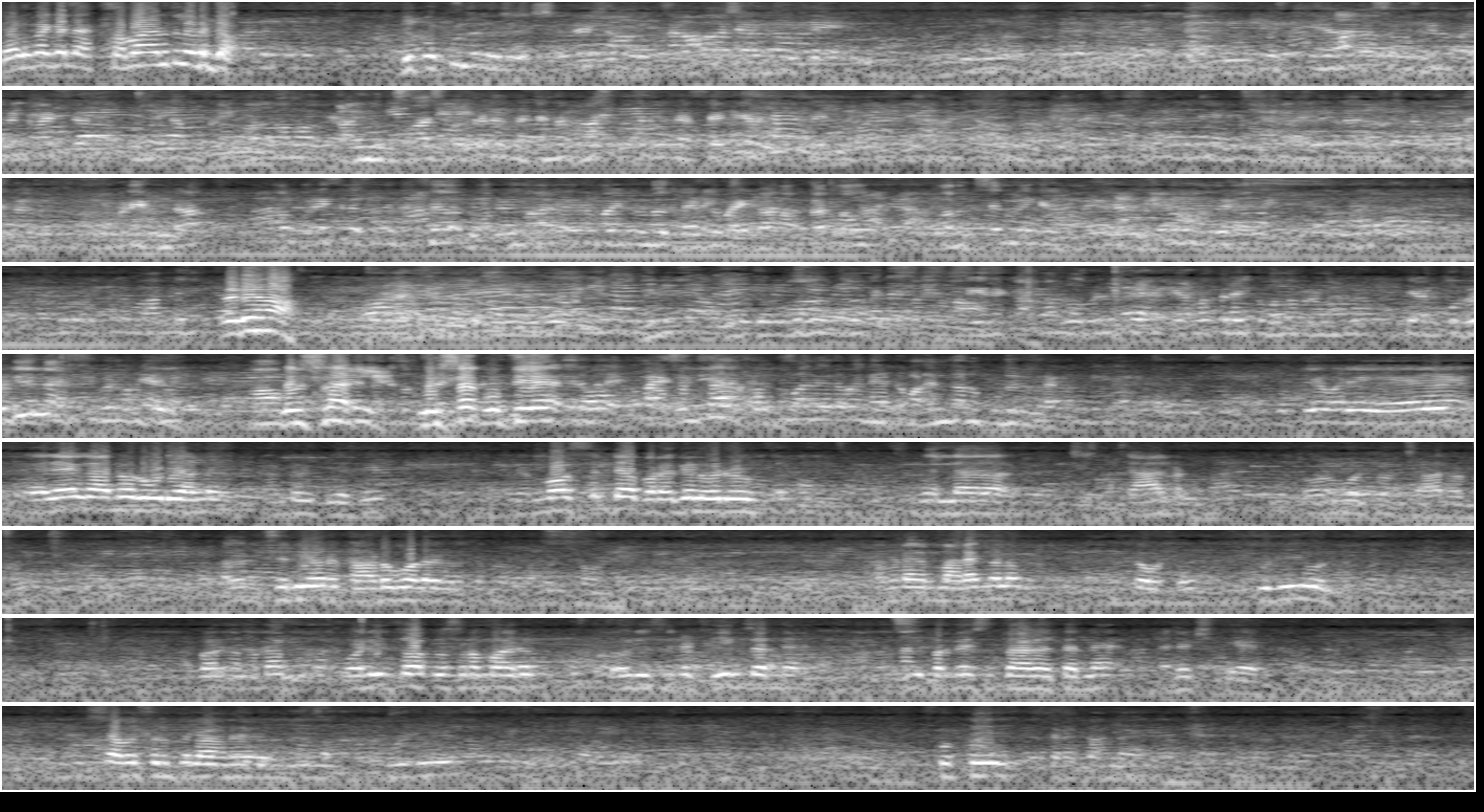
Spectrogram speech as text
വെള്ളത്തേക്കല്ലേ സമാധാനത്തിലെടുക്കാം ഇവിടെയുണ്ട് പോലീസിനെ സംബന്ധിച്ച് അഭിമാനകരമായിട്ടുള്ള ഒരു നേട്ടമായി കാണാം കാരണം മറിച്ചെന്തെങ്കിലും റെഡിയാണോ മിനിസ്റ്ററെ കുട്ടിയെ കുട്ടിയെ ഒരു ഏഴ് ഏഴേ കാരണോടുകൂടിയാണ് കണ്ടുകിട്ടിയത് ബ്രഹ്മോസിന്റെ പുറകിൽ ഒരു നല്ല ചാലുണ്ട്. തോട് പോലത്തെ ചാലുണ്ട്. അതൊരു ചെറിയൊരു കാട് പോലെ പ്രദേശമുണ്ട്. അവിടെ മരങ്ങളും ഒക്കെ ഉണ്ട്. കുഴിയും ഉണ്ട്. അപ്പോൾ നമ്മുടെ പോലീസ് ഓഫീസർമാരും പോലീസിന്റെ ടീം തന്നെ ഈ പ്രദേശത്താകെ തന്നെ അന്വേഷിക്കുകയായിരുന്നു ഈ അവസരത്തിലാണ് ഈ കുഴി കുട്ടി കിടക്കുന്നത്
